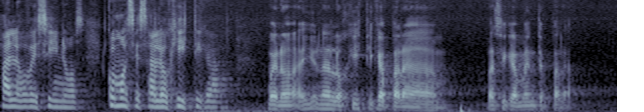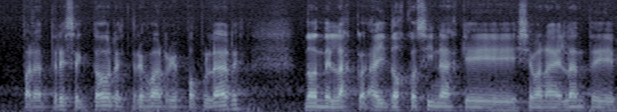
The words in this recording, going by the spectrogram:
a los vecinos? ¿Cómo es esa logística? Bueno, hay una logística para, básicamente para, para tres sectores, tres barrios populares, donde hay dos cocinas que llevan adelante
